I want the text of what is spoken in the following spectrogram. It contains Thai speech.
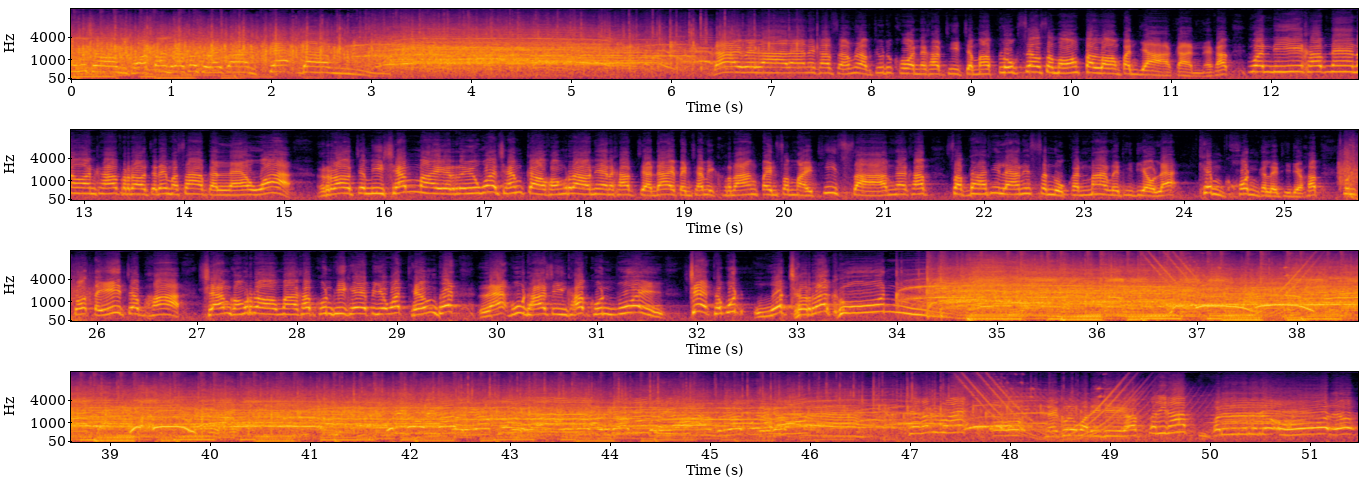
คุณผู้ชม ขอต้อนรับเข้าสู่รายการแกะดำ ได้เวลาแล้วนะครับสำหรับทุกๆคนนะครับที่จะมาปลุกเซลล์สมองประลองปัญญากันนะครับ วันนี้ครับแน่นอนครับเราจะได้มาทราบกันแล้วว่า เราจะมีแชมป์ใหม่หรือว่าแชมป์เก่าของเราเนี่ยนะครับจะได้เป็นแชมป์อีกครั้งเป็นสมัยที่ 3 นะครับ สัปดาห์ที่แล้วนี่สนุกกันมากเลยทีเดียวและเข้มข้นกันเลยทีเดียวครับ คุณโกติจะพาแชมป์ของเรามาครับ คุณพีเคปิยวัฒน์เข็มเพชรและผู้ท้าชิงครับ คุณบุ้ยเชษฐวุฒิวัชรคุณ ไหนคุณสวัสดีทีครับสวัสดีครับเดี๋ยวเดี๋ยวเดี๋ยวเดี๋ยวโอ้โหเดี๋ยว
